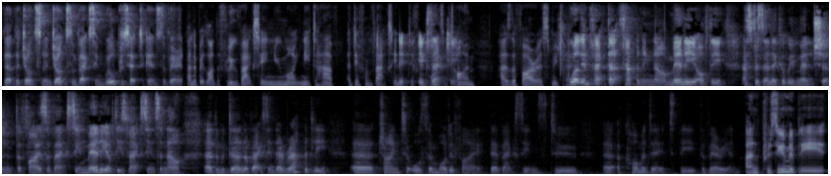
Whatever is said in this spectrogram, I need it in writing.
that the Johnson and Johnson vaccine will protect against the variant. And a bit like the flu vaccine, you might need to have a different vaccine at different exactly. points of time as the virus mutates? Well, in fact, that's happening now. Many of the AstraZeneca we mentioned, the Pfizer vaccine, many of these vaccines are now uh, the Moderna vaccine. They're rapidly uh, trying to also modify their vaccines to uh, accommodate the, the variant. And presumably,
